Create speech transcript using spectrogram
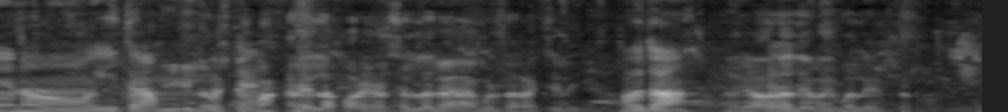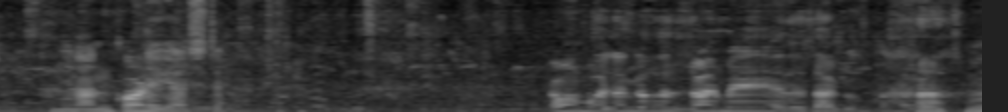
ಏನೋ ಈ ಥರ ಬಟ್ಟೆ. ಎಲ್ಲ ಫಾರಿನರ್ಸ್ ಎಲ್ಲ ಜಾಯ್ನ್ ಆಗ್ಬಿಡ್ತಾರೆ ಆ್ಯಕ್ಚುಲಿ ಹೌದಾ? ಯಾರು ಅದೇ ವೈಬಲ್ಲೇ ಇರ್ತಾರೆ. ನೀನು ಅನ್ಕೊಂಡಿದ್ಯಾ ಅಷ್ಟೇ? Come on boys and girls join me ಅದು ಸಾಕು ಹ್ಞೂ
